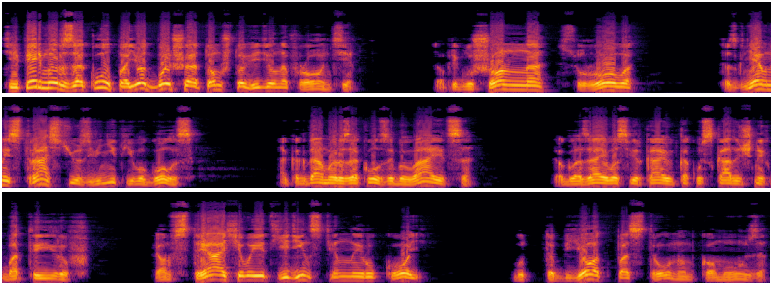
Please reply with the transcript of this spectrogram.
Теперь Мырзакул поет больше о том, что видел на фронте. То приглушенно, сурово, то с гневной страстью звенит его голос. А когда Мырзакул забывается, то глаза его сверкают, как у сказочных батыров, и он встряхивает единственной рукой, будто бьет по струнам комуза.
